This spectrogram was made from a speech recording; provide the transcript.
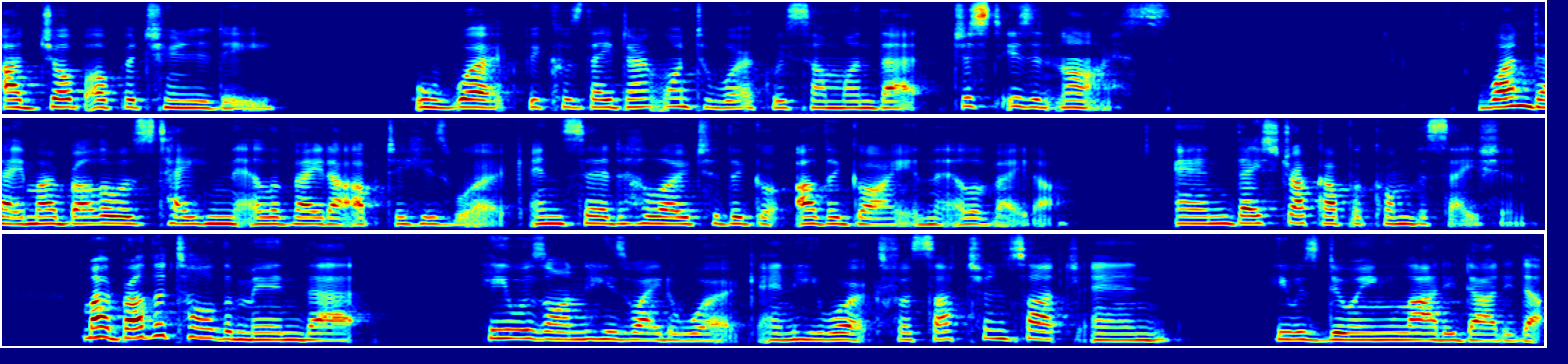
a job opportunity or work because they don't want to work with someone that just isn't nice. One day, my brother was taking the elevator up to his work and said hello to the other guy in the elevator, and they struck up a conversation. My brother told the man that he was on his way to work and he works for such and such, and he was doing la di da di da.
